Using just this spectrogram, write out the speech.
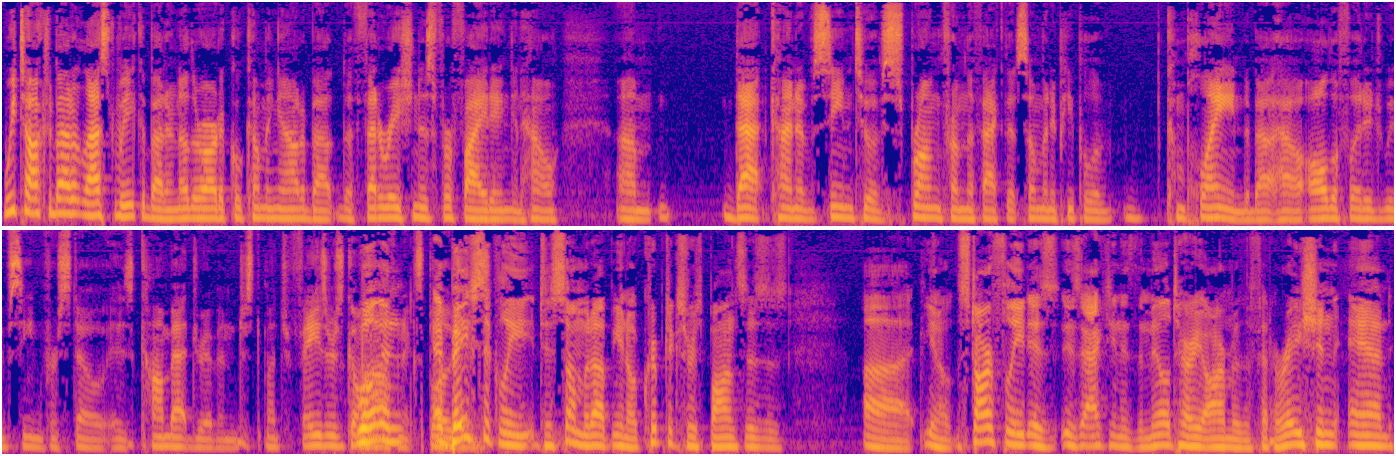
We talked about it last week about another article coming out about the Federation is for fighting and how um, that kind of seemed to have sprung from the fact that so many people have complained about how all the footage we've seen for Stowe is combat driven, just a bunch of phasers going well, off and, and, and basically, to sum it up, you know, Cryptic's responses is, uh, you know, Starfleet is is acting as the military arm of the Federation, and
